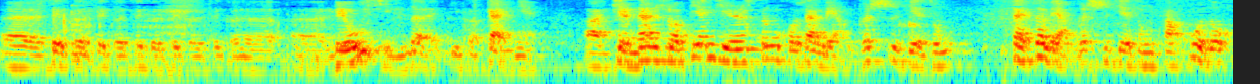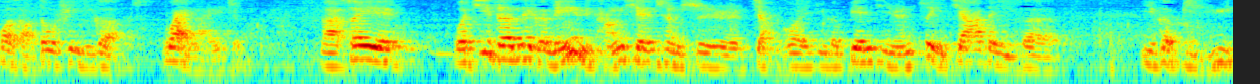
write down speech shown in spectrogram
呃这个这个这个这个这个呃流行的一个概念啊。简单说，边际人生活在两个世界中，在这两个世界中，他或多或少都是一个外来者啊，所以。我记得那个林语堂先生是讲过一个编辑人最佳的一个一个比喻，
